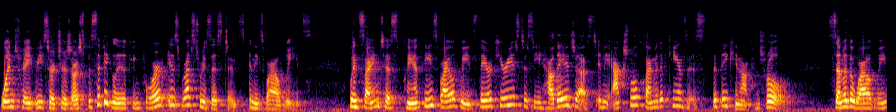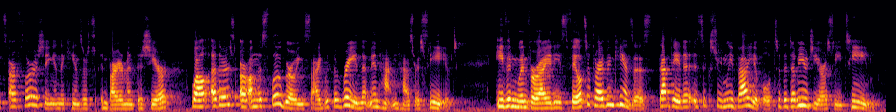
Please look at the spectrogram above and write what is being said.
One trait researchers are specifically looking for is rust resistance in these wild wheats. When scientists plant these wild weeds, they are curious to see how they adjust in the actual climate of Kansas that they cannot control. Some of the wild weeds are flourishing in the Kansas environment this year, while others are on the slow growing side with the rain that Manhattan has received. Even when varieties fail to thrive in Kansas, that data is extremely valuable to the WGRC team.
